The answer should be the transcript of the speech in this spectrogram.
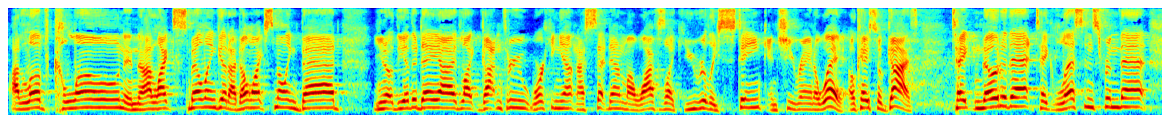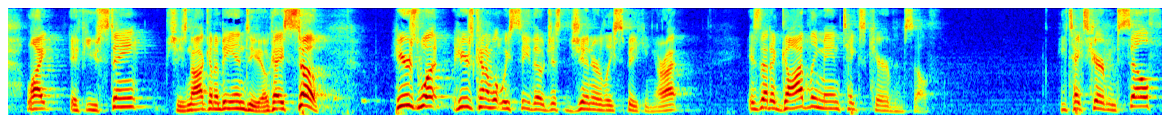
I love cologne and I like smelling good. I don't like smelling bad. You know, the other day I'd like gotten through working out and I sat down my wife was like, You really stink. And she ran away. Okay, so guys, take note of that, take lessons from that. Like, if you stink, she's not gonna be into you. Okay, so here's what, here's kind of what we see though, just generally speaking, all right? Is that a godly man takes care of himself. He takes care of himself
